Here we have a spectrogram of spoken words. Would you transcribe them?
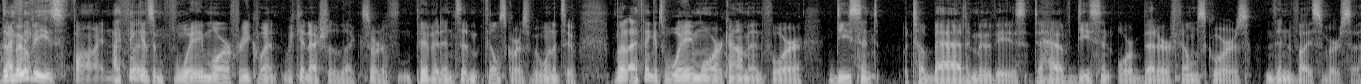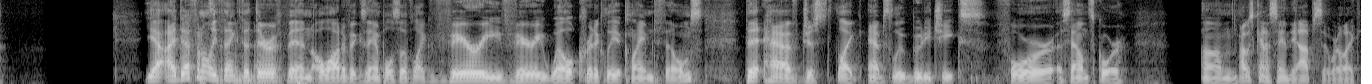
the I think- movie's fine. I think but- it's way more frequent. We could actually like sort of pivot into film scores if we wanted to, but I think it's way more common for decent to bad movies to have decent or better film scores than vice versa. Yeah, I definitely think that there have been a lot of examples of like very, very well critically acclaimed films that have just like absolute booty cheeks for a sound score. Um, I was kind of saying the opposite, where like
